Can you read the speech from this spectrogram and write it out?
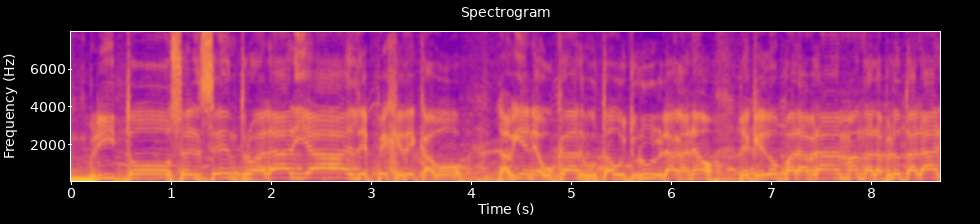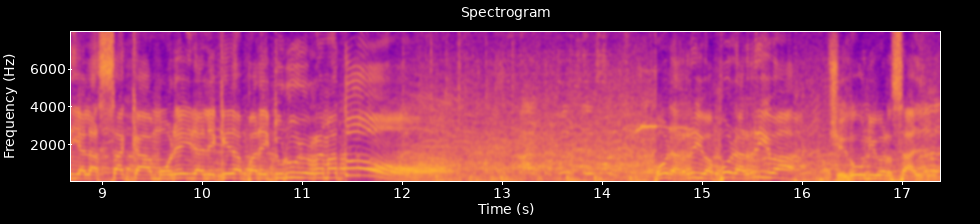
Britos, el centro al área. El despeje de Cabó. La viene a buscar. Gustavo Itururu la ha ganado. Le quedó para Abraham. Manda la pelota al área. La saca a Moreira. Le queda para Itururu. Remató. Por arriba, por arriba. Llegó Universal.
